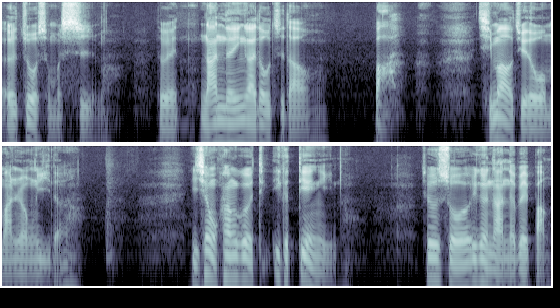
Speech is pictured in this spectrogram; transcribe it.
而做什么事嘛，对，男的应该都知道吧？起码我觉得我蛮容易的。以前我看过一个电影，就是说一个男的被绑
